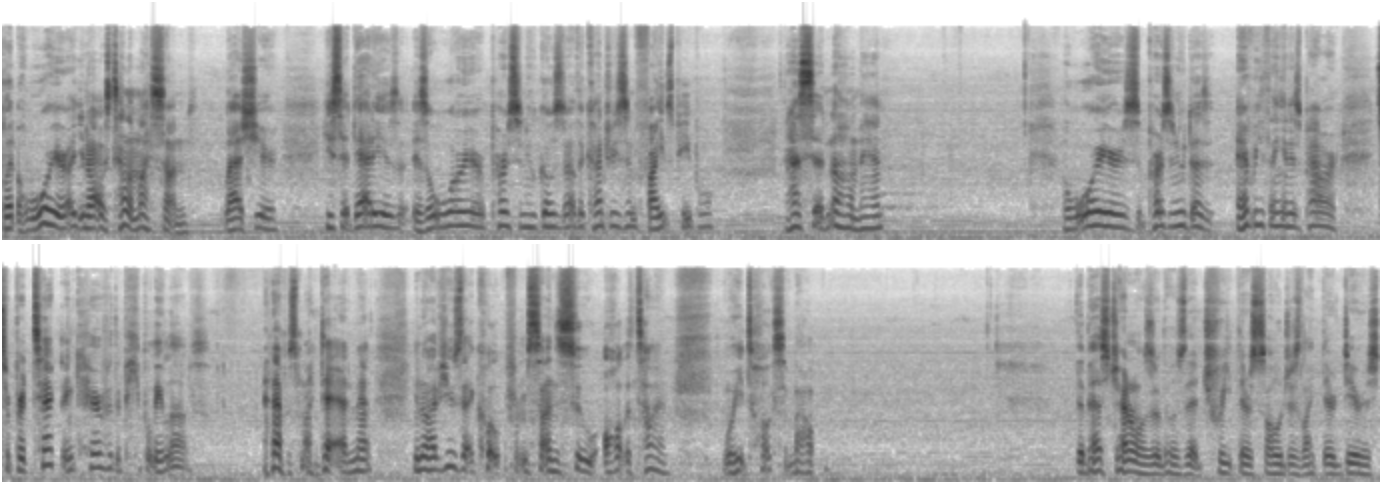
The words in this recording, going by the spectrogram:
But a warrior, you know, I was telling my son, last year. He said, Daddy is, is a warrior, a person who goes to other countries and fights people. And I said, no, man. A warrior is a person who does everything in his power to protect and care for the people he loves. And that was my dad, man. You know, I've used that quote from Sun Tzu all the time, where he talks about the best generals are those that treat their soldiers like their dearest,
